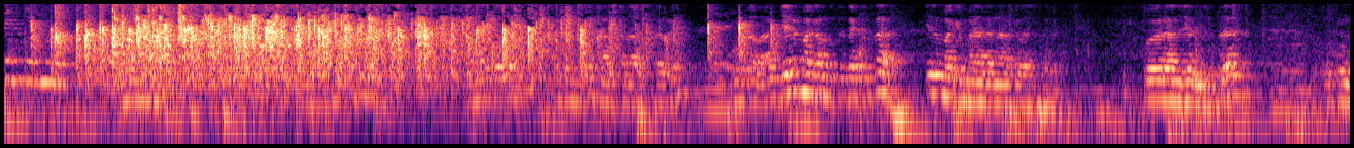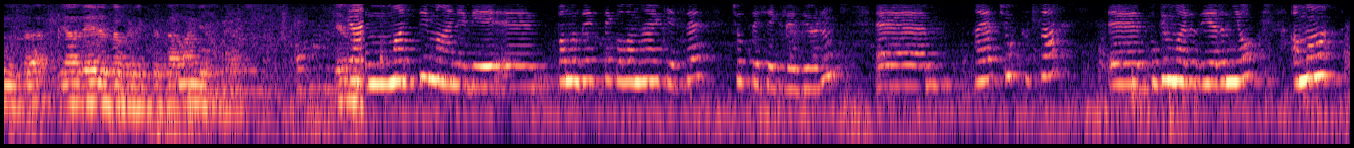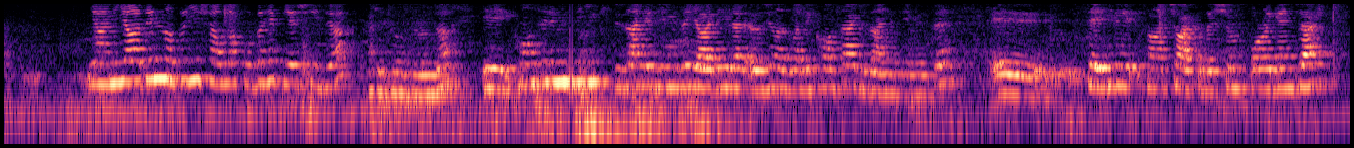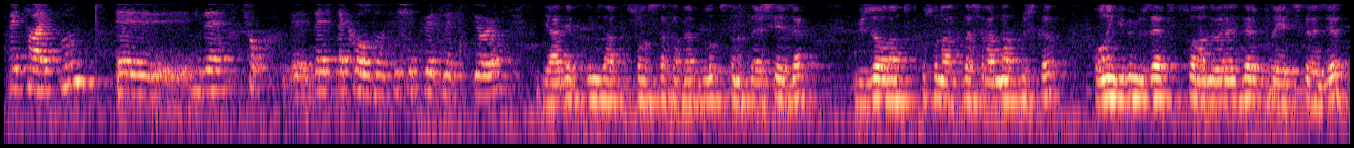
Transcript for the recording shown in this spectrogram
Benim yerimde. e, buradalar. Gelin bakalım siz de kızlar. Gelin bakayım mahallenin arkadaşları. Bu öğrencilerimiz de e, okulumuzda Yadeylez'le birlikte zaman geçiriyor. Gelin Yani maddi manevi e, bana destek olan herkese çok teşekkür ediyorum. Hayat çok kısa. Bugün varız yarın yok. Ama yani Yaden'in adı inşallah burada hep yaşayacak. Herkesin huzurunda. E, konserimizi ilk düzenlediğimizde Yade Hilal Özcan adına bir konser düzenlediğimizde e, sevgili sanatçı arkadaşım Bora Gencer ve Tayfun e, bize çok e, destek oldu. Teşekkür etmek istiyorum. Yadiye kızımız artık sonsuza kadar bu sınıfta yaşayacak. Müze olan tutkusunu arkadaşlar anlatmıştı. Onun gibi müze tutkusu olan öğrencileri burada yetiştireceğiz.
